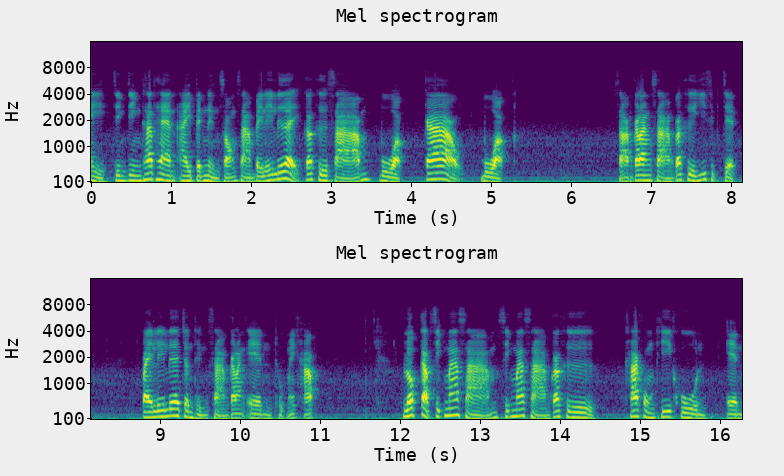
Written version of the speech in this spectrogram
i จริง ๆ ถ้าแทน i เป็น 1 2 3 ไปเรื่อยๆ ก็คือ 3 บวก 9 บวก 3กำลัง 3 ก็คือ 27 ไปเรื่อยๆ จนถึง 3กำลัง n ถูกไหมครับ ลบกับซิกมา3ซิกมา3ก็คือ ค่าคงที่คูณ n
